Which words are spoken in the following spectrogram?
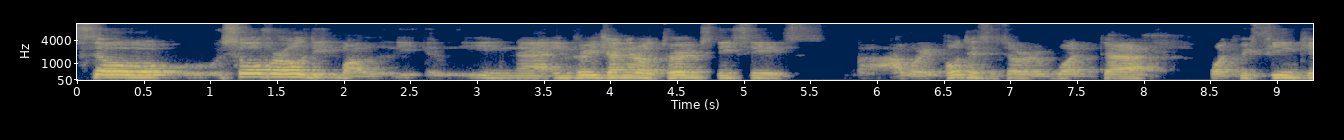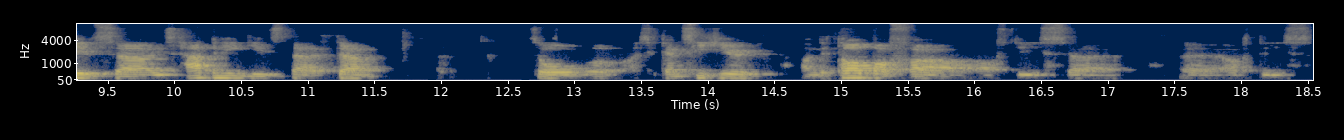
So so overall, the, well, in uh, in very general terms, this is our hypothesis or what uh, what we think is uh, is happening is that. Um, so uh, as you can see here on the top of uh, of this uh, of this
